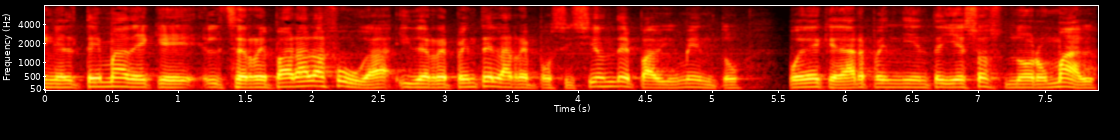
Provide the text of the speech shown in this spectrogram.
en el tema de que se repara la fuga y de repente la reposición de pavimento puede quedar pendiente y eso es normal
